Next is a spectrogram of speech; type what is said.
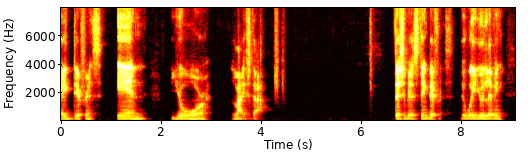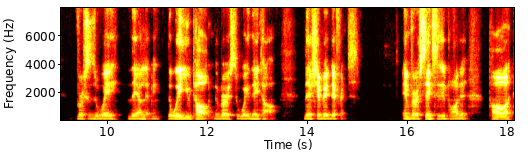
a difference in your lifestyle. There should be a distinct difference. The way you're living versus the way they are living. The way you talk versus the way they talk. There should be a difference. In verse 6, Paul, Paul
